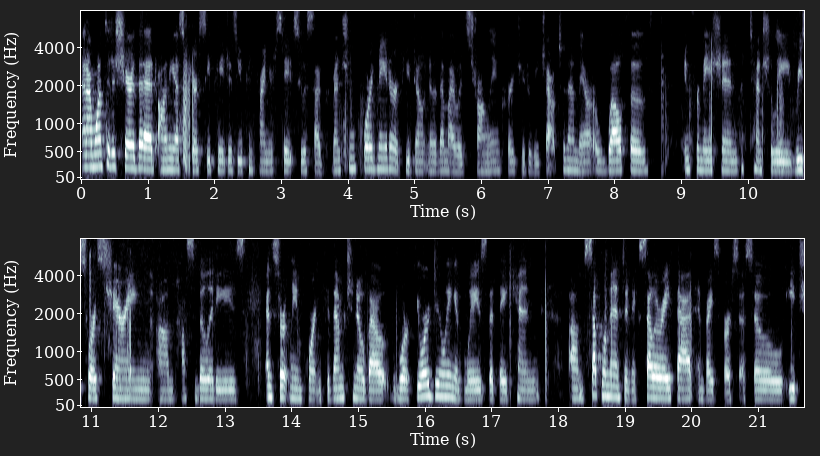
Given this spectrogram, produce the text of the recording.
And I wanted to share that on the SPRC pages, you can find your state suicide prevention coordinator. If you don't know them, I would strongly encourage you to reach out to them. They are a wealth of information, potentially resource sharing um, possibilities, and certainly important for them to know about work you're doing and ways that they can um, supplement and accelerate that and vice versa. So each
